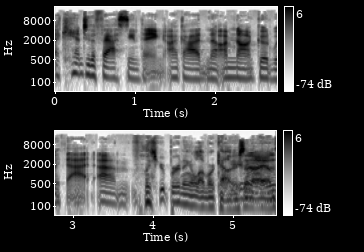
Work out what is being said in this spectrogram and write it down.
I can't do the fasting thing. I God, no, I'm not good with that. Um, You're burning a lot more calories than I am.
